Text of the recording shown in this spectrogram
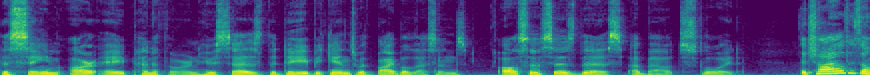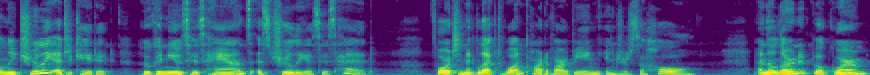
The same R. A. Pennethorne, who says the day begins with Bible lessons, also says this about Sloyd. The child is only truly educated who can use his hands as truly as his head, for to neglect one part of our being injures the whole and the learned bookworm,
